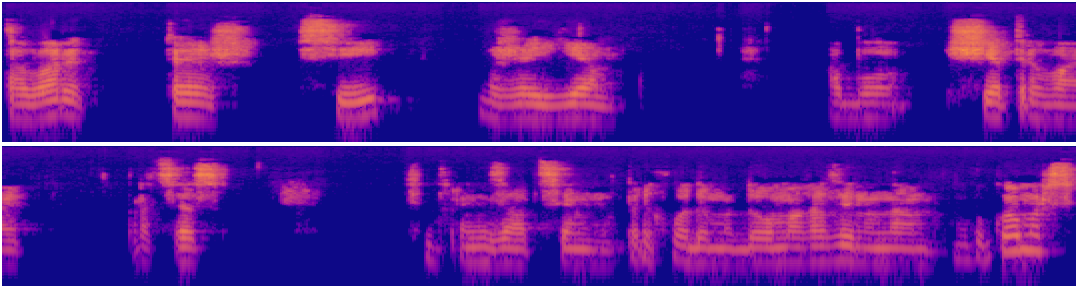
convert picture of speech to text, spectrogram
Товари теж всі вже є, або ще триває процес синхронізації. Переходимо до магазину на WooCommerce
